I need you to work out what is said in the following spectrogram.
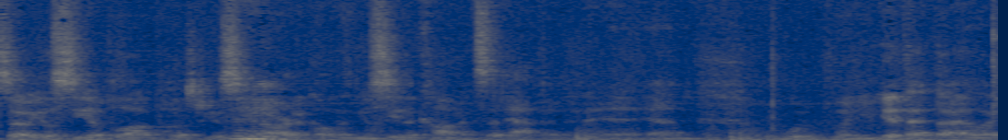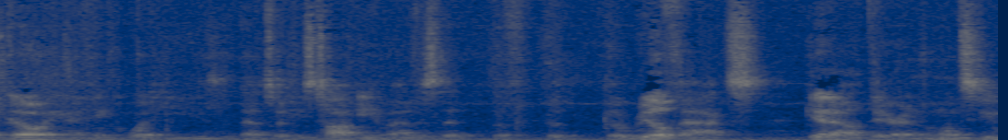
So you'll see a blog post, you'll see an Mhm. article, and you'll see the comments that happen. And, and- and w- when you get that dialogue going, I think what he's, that's what he's talking about, is that the, the, the real facts get out there, and once you,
